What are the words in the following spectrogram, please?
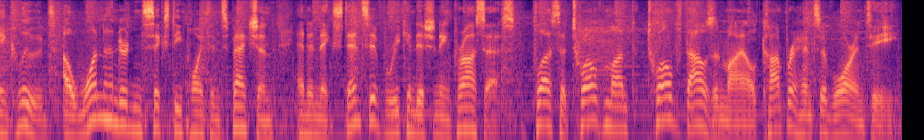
includes a 160-point inspection and an extensive reconditioning process, plus a 12-month, 12,000-mile comprehensive warranty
